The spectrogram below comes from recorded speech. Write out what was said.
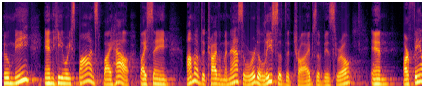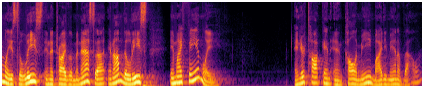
Who, me? And he responds by how? By saying, I'm of the tribe of Manasseh. We're the least of the tribes of Israel. And our family is the least in the tribe of Manasseh, and I'm the least in my family. And you're talking and calling me mighty man of valor?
